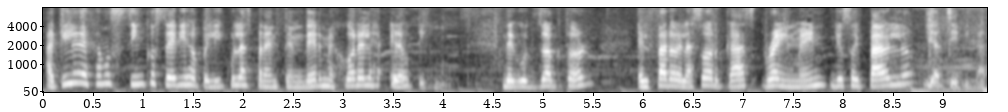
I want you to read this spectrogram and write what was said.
Aquí le dejamos 5 series o películas para entender mejor el, autismo. The Good Doctor, El Faro de las Orcas, Rain Man, Yo Soy Pablo y Atypical.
